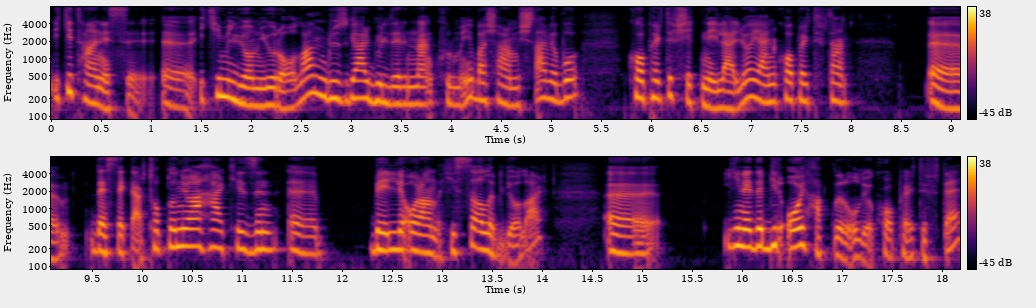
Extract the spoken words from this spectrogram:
iki tanesi 2 milyon euro olan rüzgar güllerinden kurmayı başarmışlar ve bu kooperatif şeklinde ilerliyor. Yani kooperatiften destekler toplanıyor. Herkesin belli oranda hisse alabiliyorlar. Ee, yine de bir oy hakları oluyor kooperatifte.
